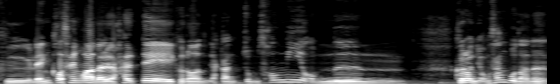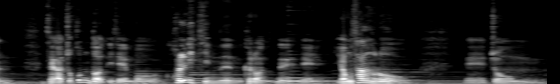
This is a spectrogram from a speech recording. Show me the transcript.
그 랭커 생활을 할 때 그런 약간 좀 성의 없는 그런 영상보다는 제가 조금 더 이제 뭐 퀄리티 있는 그런 네, 네, 영상으로 네, 좀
